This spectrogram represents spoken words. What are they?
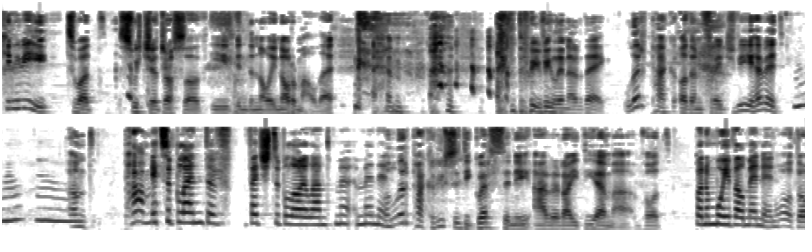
cyn i fi, tywod, switcho drosodd i fynd yn ôl i normal, de, um, 2010, Lyrpak oedd yn fridge fi hefyd. Mm-hmm. Ond pam It's a blend of vegetable oil and m- menyn. Ond Lyrpak rhywsyd i gwerthu ni ar yr idea yma fod Bod nhw'n mwy fel menyn. O, do,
